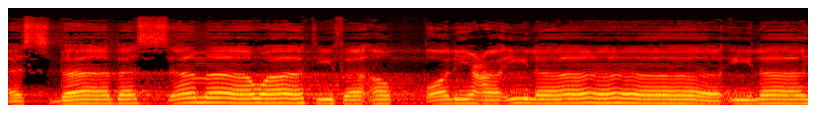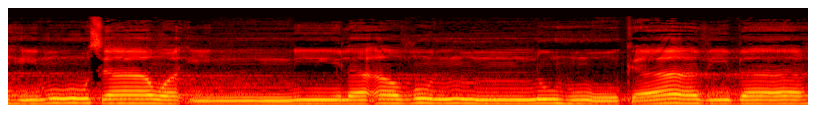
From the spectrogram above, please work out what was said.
أسباب السماوات فأطلع إلى إله موسى وإني لأظنه كاذبا.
